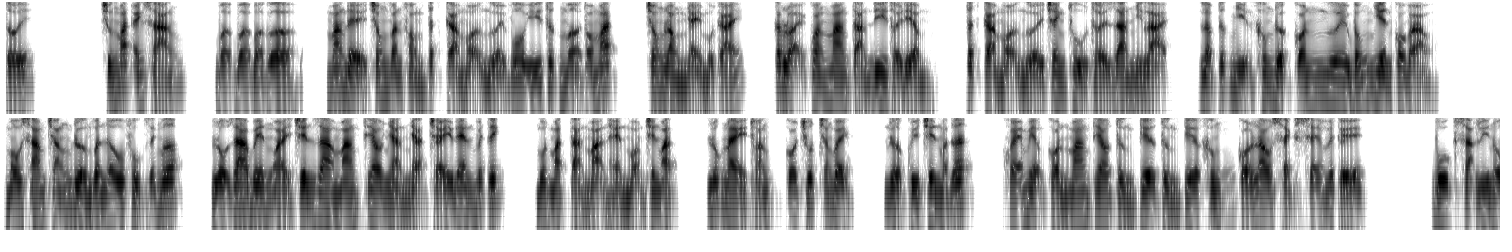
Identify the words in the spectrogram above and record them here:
Tới! Trứng mắt ánh sáng, bờ bờ bờ gờ, mang để trong văn phòng tất cả mọi người vô ý thức mở to mắt, trong lòng nhảy một cái, các loại quang mang tán đi thời điểm, tất cả mọi người tranh thủ thời gian nhìn lại, lập tức nhịn không được con ngươi bỗng nhiên co vào. Màu xám trắng đường vân âu phục rách nước, lộ ra bên ngoài trên da mang theo nhàn nhạt cháy đen vết tích một mặt tản mạn hèn mọn trên mặt, lúc này thoáng có chút trắng bệnh, nửa quỳ trên mặt đất khoe miệng còn mang theo từng tia từng tia không có lau sạch sẽ huyết kế. Buộc salino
